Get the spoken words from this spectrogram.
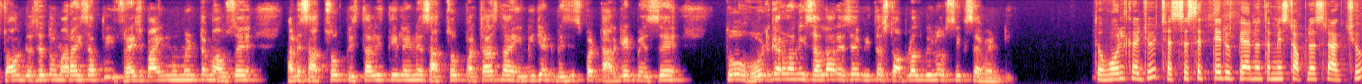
સ્ટોક જશે તો મારા હિસાબથી ફ્રેશ બાઇંગ મોમેન્ટમ આવશે અને સાતસો પિસ્તાલીસથી લઈને સાતસો પચાસના ઇમિડિયેટ બેસિસ પર ટાર્ગેટ બેસશે. તો હોલ્ડ કરવાની સલાહ રહેશે with stop loss below six seventy તો હોલ્ડ કરજો. છસો સિત્તેર રૂપિયાનો તમે સ્ટોપ લોસ રાખજો.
